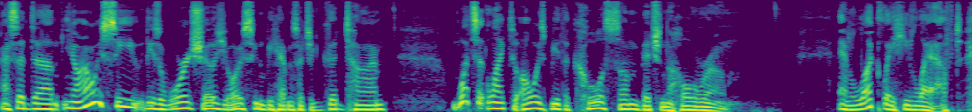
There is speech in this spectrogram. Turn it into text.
I said, um, "You know, I always see these award shows. You always seem to be having such a good time. What's it like to always be the coolest some bitch in the whole room?" And luckily he laughed.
